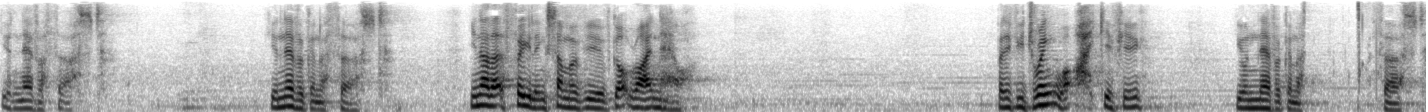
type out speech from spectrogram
you will never thirst. You're never going to thirst. You know that feeling some of you have got right now? But if you drink what I give you, you're never going to thirst.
